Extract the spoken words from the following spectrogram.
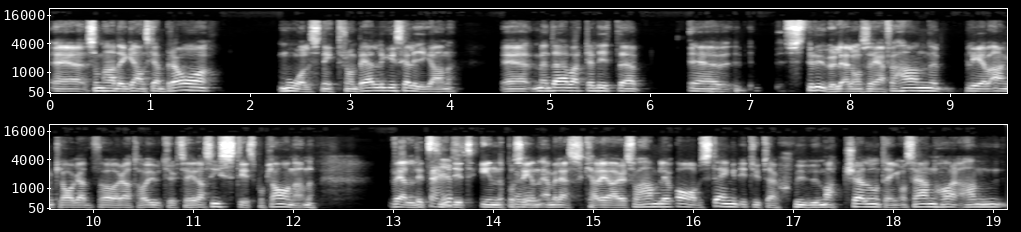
Mm. Eh, som hade ganska bra målsnitt från belgiska ligan. Eh, men där var det lite eh, strul, eller vad man säga, för han blev anklagad för att ha uttryckt sig rasistiskt på planen. Väldigt tidigt in på sin MLS-karriär, så han blev avstängd i typ så sju matcher eller någonting. Och sen har han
